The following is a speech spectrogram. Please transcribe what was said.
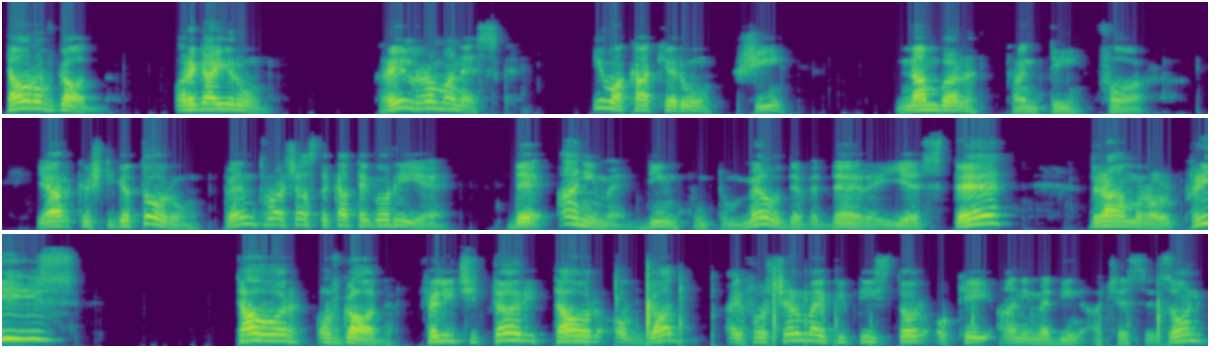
Tower of God, Oregairu, Rail Romanesque, Iwakakeru și Number 24. Iar câștigătorul pentru această categorie de anime, din punctul meu de vedere, este, drumroll please, Tower of God. Felicitări, Tower of God, ai fost cel mai plictisitor ok anime din acest sezon.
